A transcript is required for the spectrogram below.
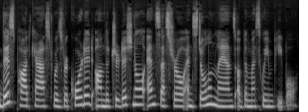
This podcast was recorded on the traditional, ancestral, and stolen lands of the Musqueam people.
